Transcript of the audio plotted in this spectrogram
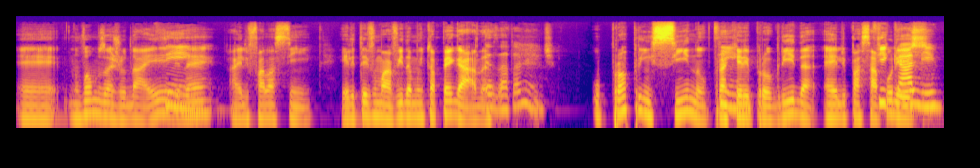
é, não vamos ajudar ele, Sim. né? Aí ele fala assim, ele teve uma vida muito apegada. Exatamente. O próprio ensino para que Sim. ele progrida é ele passar por Ficar isso. ali.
